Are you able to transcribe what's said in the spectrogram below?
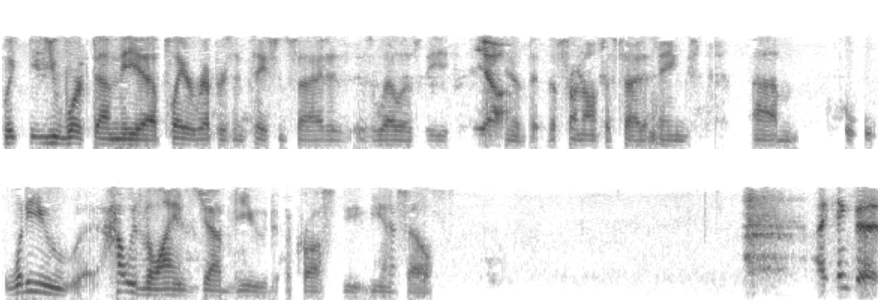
Well, you worked on the uh, player representation side as, as well as the yeah. you know the, the front office side of things. Um, what do you? How is the Lions' job viewed across the, the NFL? I think that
